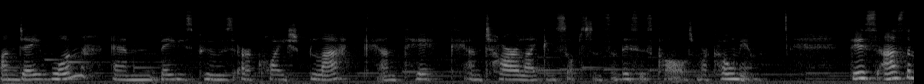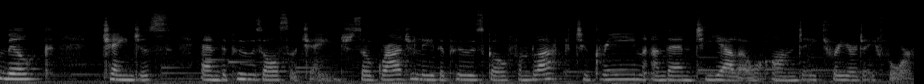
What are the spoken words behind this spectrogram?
On day one, um, baby's poos are quite black and thick and tar-like in substance, and this is called meconium. This, as the milk changes, and the poos also change. So gradually the poos go from black to green and then to yellow on day three or day four.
